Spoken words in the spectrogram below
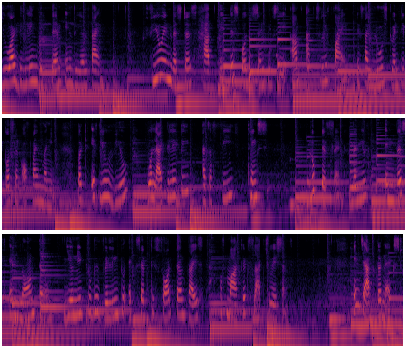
you are dealing with them in real time. Few investors have the disposition to say, I'm actually fine if I lose 20% of my money but if you view volatility as a fee, things look different. When you invest in long term, you need to be willing to accept the short term price of market fluctuations. In chapter next,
